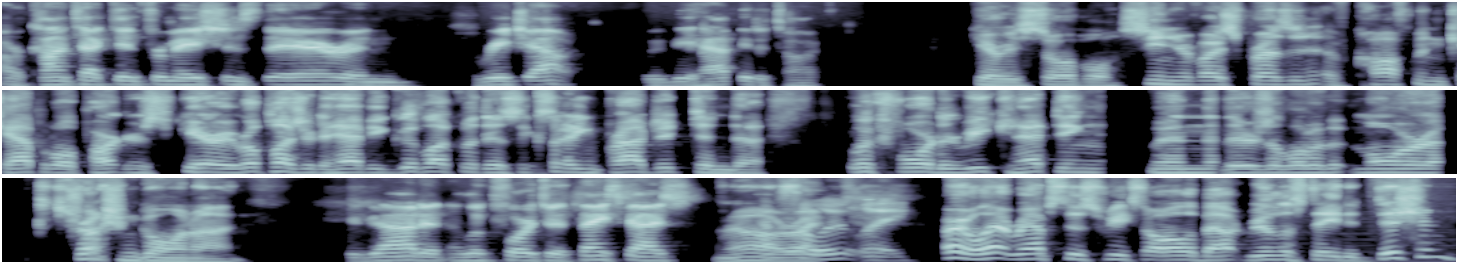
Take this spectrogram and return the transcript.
Our contact information's there and reach out. We'd be happy to talk. Gary Sobel, Senior Vice President of Kaufman Capital Partners. Gary, real pleasure to have you. Good luck with this exciting project and uh, look forward to reconnecting when there's a little bit more uh, construction going on. You got it. I look forward to it. Thanks, guys. All Absolutely. Right. All right. Well, that wraps this week's All About Real Estate edition.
